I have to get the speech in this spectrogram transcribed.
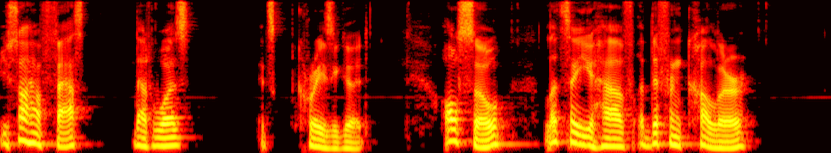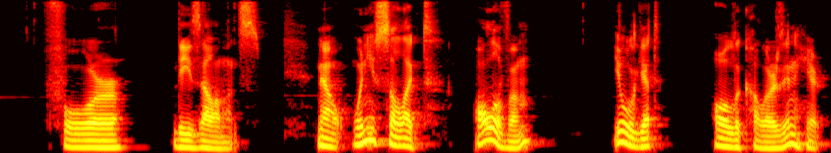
You saw how fast that was? It's crazy good. Also, let's say you have a different color for these elements. Now, when you select all of them, you will get all the colors in here.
